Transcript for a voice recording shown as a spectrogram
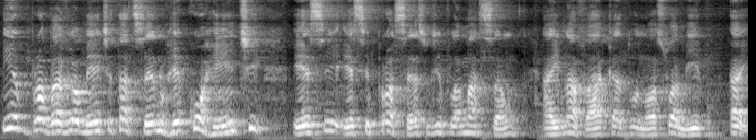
e provavelmente está sendo recorrente esse, esse processo de inflamação aí na vaca do nosso amigo aí.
